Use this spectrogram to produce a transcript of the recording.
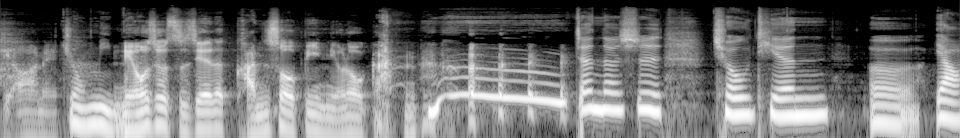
掉啊呢。救命！牛就直接寒瘦病牛肉干。真的是秋天，呃，要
